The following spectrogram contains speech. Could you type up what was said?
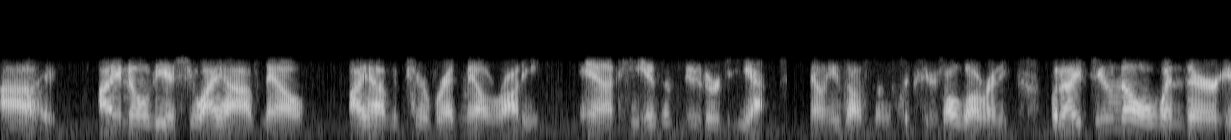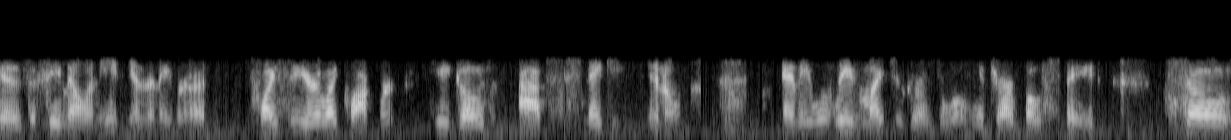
uh, I know the issue I have now. I have a purebred male Roddy, and he isn't neutered yet. Now he's also six years old already. But I do know when there is a female in heat in the neighborhood, twice a year like clockwork, he goes at snaky, you know. And he won't leave my two girls alone, which are both spayed. So,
